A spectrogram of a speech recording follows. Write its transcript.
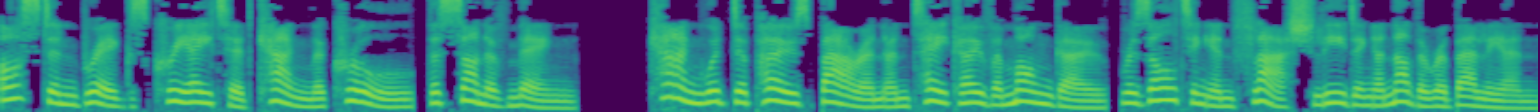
Austin Briggs created Kang the Cruel, the son of Ming. Kang would depose Barin and take over Mongo, resulting in Flash leading another rebellion.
